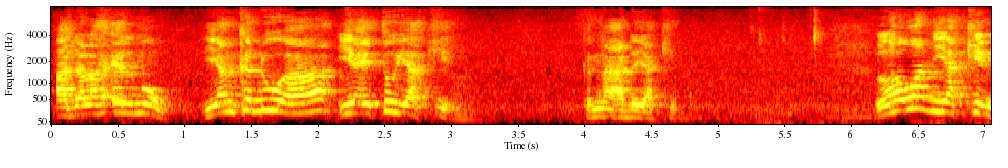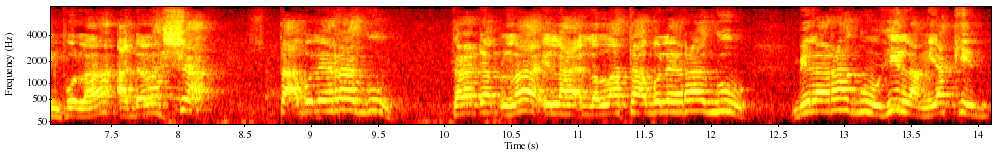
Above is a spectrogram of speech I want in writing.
adalah ilmu. Yang kedua iaitu yakin. Kena ada yakin. Lawan yakin pula adalah syak. Tak boleh ragu. Terhadap la ilaha illallah tak boleh ragu. Bila ragu hilang yakin.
